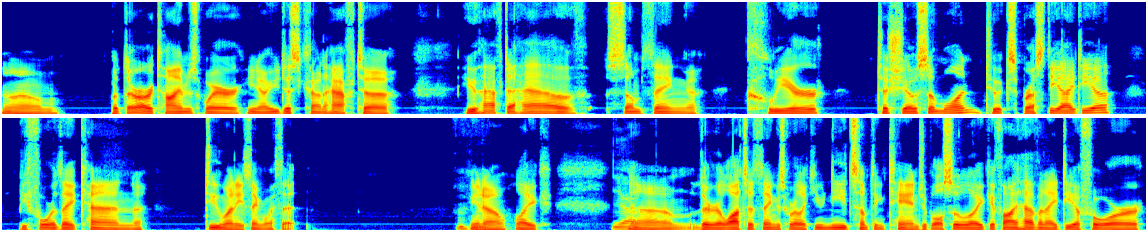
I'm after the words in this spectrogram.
Um, but there are times where you know you just kind of have to you have to have something clear to show someone to express the idea before they can do anything with it. Mm-hmm. You know, like yeah. Um, there are lots of things where like you need something tangible. So like if I have an idea for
